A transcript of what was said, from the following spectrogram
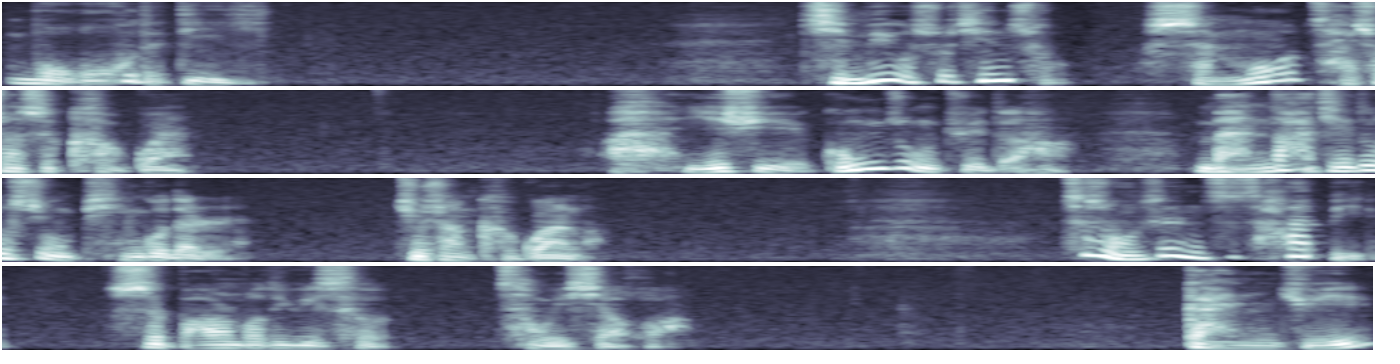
模糊的定义，既没有说清楚什么才算是可观。啊，也许公众觉得哈，满大街都是用苹果的人，就算可观了。这种认知差别使保尔默的预测成为笑话。感觉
